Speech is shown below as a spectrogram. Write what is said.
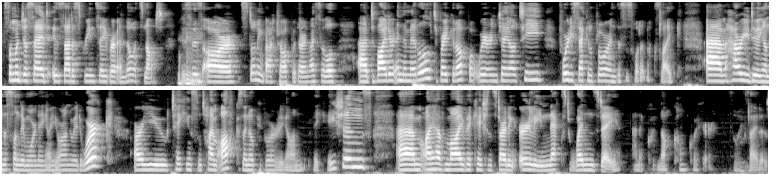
Someone just said, Is that a screensaver? And no, it's not. This is our stunning backdrop with our nice little uh, divider in the middle to break it up, but we're in JLT, 42nd floor, and this is what it looks like. Um, how are you doing on this Sunday morning? Are you on the way to work? Are you taking some time off? Because I know people are already on vacations. Um, I have my vacation starting early next Wednesday, and it could not come quicker. So excited.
